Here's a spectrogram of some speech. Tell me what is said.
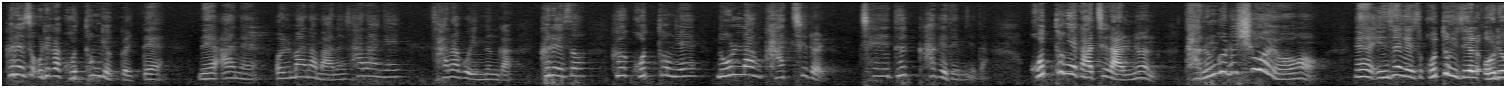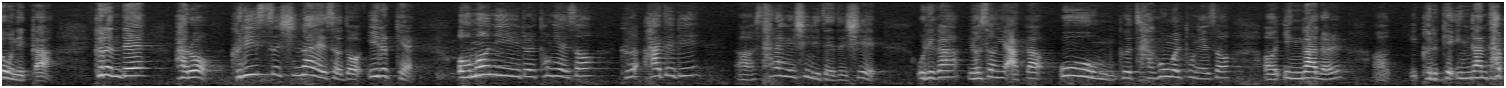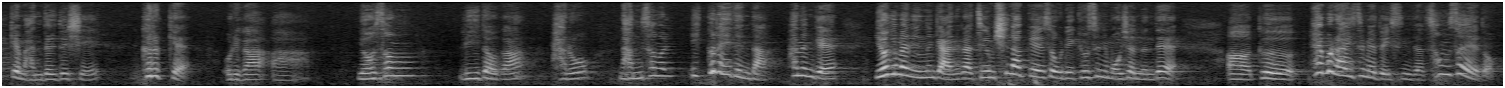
그래서 우리가 고통 겪을 때 내 안에 얼마나 많은 사랑이 자라고 있는가. 그래서 그 고통의 놀라운 가치를 체득하게 됩니다. 고통의 가치를 알면 다른 거는 쉬워요. 예, 인생에서 고통이 제일 어려우니까. 그런데 바로 그리스 신화에서도 이렇게 어머니를 통해서 그 아들이 어, 사랑의 신이 되듯이 우리가 여성이 아까 우음 그 자궁을 통해서 어, 인간을 어, 그렇게 인간답게 만들듯이 그렇게 우리가 아, 여성 리더가 바로 남성을 이끌어야 된다 하는 게 여기만 있는 게 아니라 지금 신학교에서 우리 교수님 오셨는데 어, 그 헤브라이즘에도 있습니다. 성서에도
